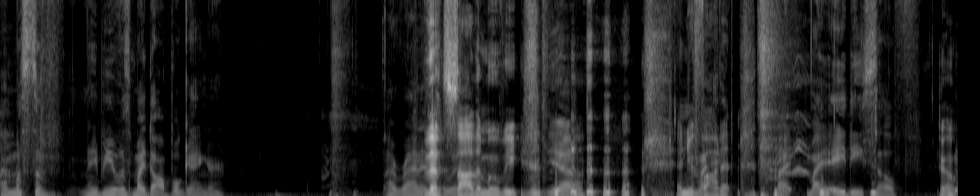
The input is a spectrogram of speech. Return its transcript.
I must have maybe it was my doppelganger. I ran into that saw the movie yeah and you My- fought it. my my AD self. Yep.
